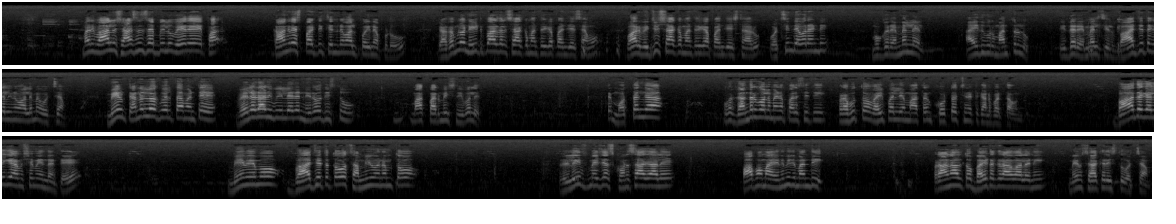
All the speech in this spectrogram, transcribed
మరి వాళ్ళు శాసనసభ్యులు వేరే కాంగ్రెస్ పార్టీకి చెందిన వాళ్ళు పోయినప్పుడు గతంలో నీటిపారుదల శాఖ మంత్రిగా పనిచేశాము. వారు విద్యుత్ శాఖ మంత్రిగా పనిచేసినారు. వచ్చింది ఎవరండి? ముగ్గురు ఎమ్మెల్యేలు ఐదుగురు మంత్రులు ఇద్దరు ఎమ్మెల్సీలు. బాధ్యత కలిగిన వాళ్ళమే వచ్చాం. మేము టన్నల్లోకి వెళ్తామంటే వెళ్ళడానికి వీల్లేదని నిరోధిస్తూ మాకు పర్మిషన్ ఇవ్వలేదు. అంటే మొత్తంగా ఒక గందరగోళమైన పరిస్థితి. ప్రభుత్వ వైఫల్యం మాత్రం కొట్టొచ్చినట్టు కనపడతా ఉంది. బాధ కలిగే అంశం ఏంటంటే మేమేమో బాధ్యతతో సంయమనంతో రిలీఫ్ మెజర్స్ కొనసాగాలి. పాపం ఆ ఎనిమిది మంది ప్రాణాలతో బయటకు రావాలని మేము సహకరిస్తూ వచ్చాం.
